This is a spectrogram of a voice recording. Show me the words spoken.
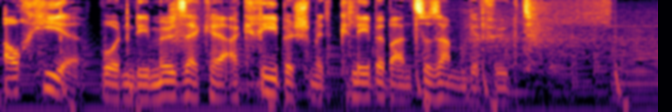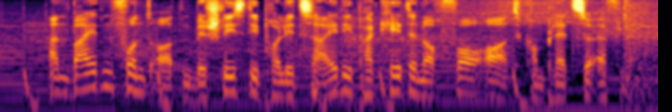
Auch hier wurden die Müllsäcke akribisch mit Klebeband zusammengefügt. An beiden Fundorten beschließt die Polizei, die Pakete noch vor Ort komplett zu öffnen.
